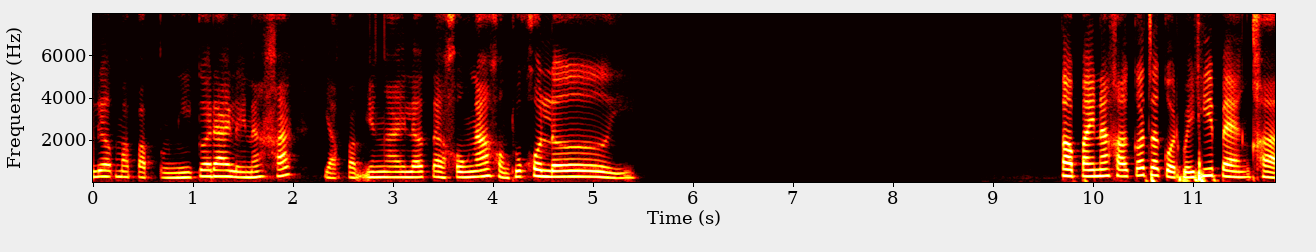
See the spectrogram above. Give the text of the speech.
เลือกมาปรับตรงนี้ก็ได้เลยนะคะ อยากปรับยังไงแล้วแต่โครงหน้าของทุกคนเลย ต่อไปนะคะก็จะกดไปที่แปรงค่ะ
